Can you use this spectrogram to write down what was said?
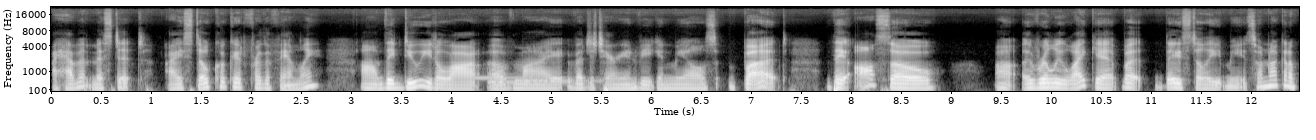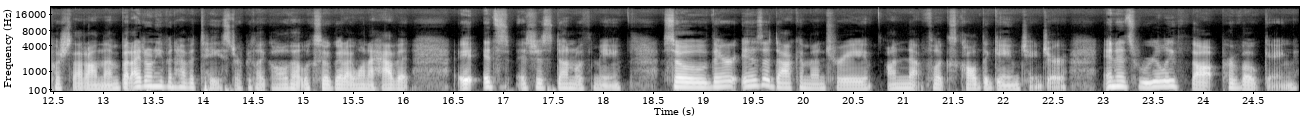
I haven't missed it. I still cook it for the family. Um, they do eat a lot of my vegetarian vegan meals, but they also uh, I really like it, but they still eat meat. So I'm not going to push that on them. But I don't even have a taste or be like, oh, that looks so good. I want to have it. it. It's it's just done with me. So there is a documentary on Netflix called The Game Changer, and it's really thought provoking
